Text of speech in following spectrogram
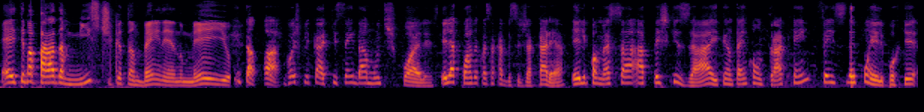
É, e tem uma parada mística também, né, no meio. Então, ó, vou explicar aqui sem dar muito spoilers. Ele acorda com essa cabeça de jacaré, ele começa a pesquisar e tentar encontrar quem fez isso daí com ele, porque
